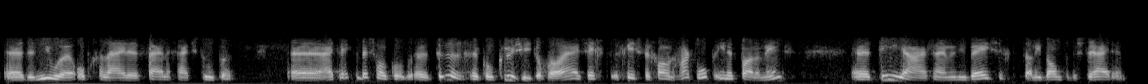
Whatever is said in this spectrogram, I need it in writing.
eh, de nieuwe opgeleide veiligheidstroepen. Hij trekt een best wel treurige conclusie toch wel. Hij zegt gisteren gewoon hardop in het parlement. Uh, tien jaar zijn we nu bezig de Taliban te bestrijden.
